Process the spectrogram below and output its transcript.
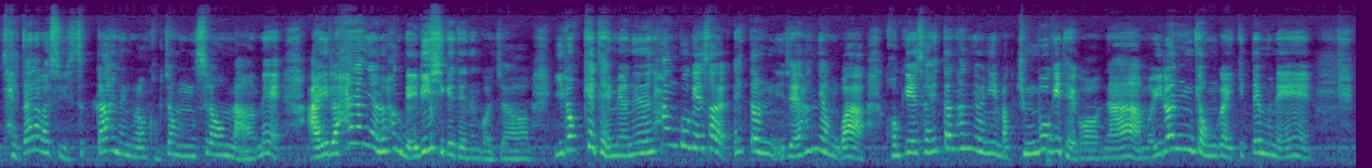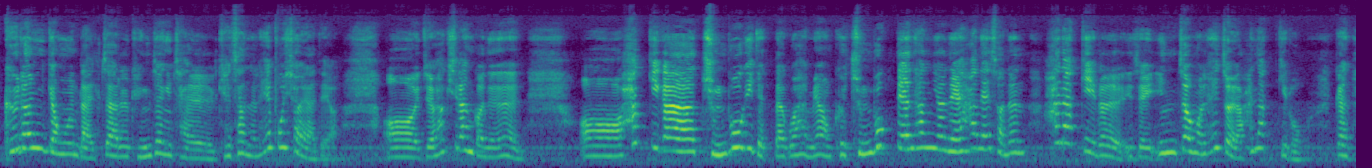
잘 따라갈 수 있을까 하는 그런 걱정스러운 마음에 아이를 한 학년을 확 내리시게 되는 거죠. 이렇게 되면은 한국에서 했던 이제 학년과 거기에서 했던 학년이 막 중복이 되거나 뭐 이런 경우가 있기 때문에 그런 경우 날짜를 굉장히 잘 계산을 해 보셔야 돼요. 어, 이제 확실한 거는 어, 학기가 중복이 됐다고 하면 그 중복된 학년에 한해서는 한 학기를 이제 인정을 해줘요. 한 학기로. 그러니까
